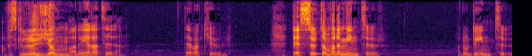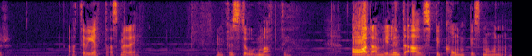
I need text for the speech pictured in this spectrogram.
Varför skulle du gömma dig hela tiden? Det var kul. Dessutom var det min tur. Vadå din tur? Att retas med dig. Nu förstod Matti. Adam ville inte alls bli kompis med honom.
